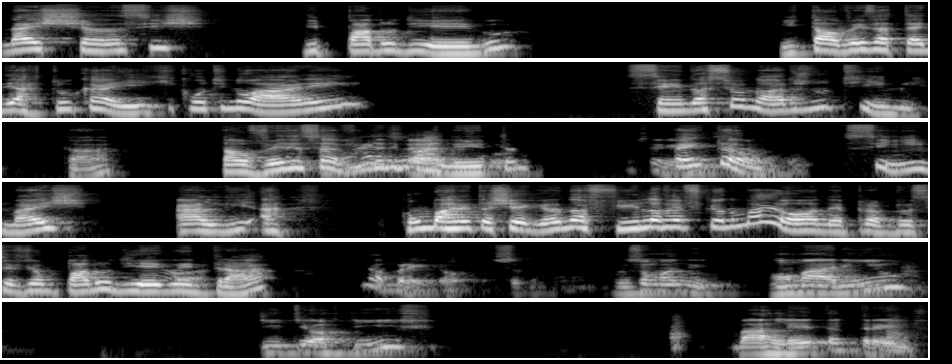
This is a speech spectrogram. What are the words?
nas chances de Pablo Diego e talvez até de Arthur Kaique continuarem sendo acionados no time, tá? Talvez essa vida de Barleta. É, então, sim, mas ali a, com o Barleta chegando, a fila vai ficando maior, né? Para você ver um Pablo Diego não, entrar. Não, peraí. Eu somando Romarinho, Tite Ortiz, Barleta, três.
